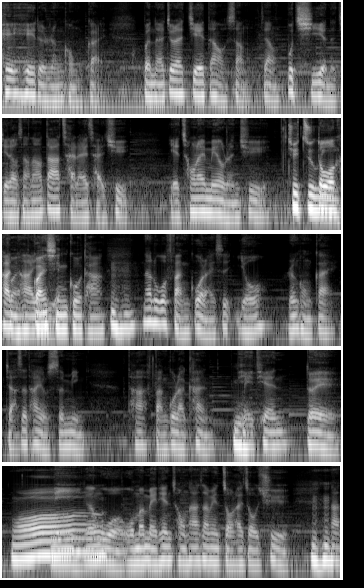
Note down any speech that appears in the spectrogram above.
黑黑的人孔盖。本来就在街道上，这样不起眼的街道上，然后大家踩来踩去，也从来没有人去去注意多看他关心过他。嗯哼。那如果反过来是由人孔盖，假设他有生命，他反过来看每天对哦，你跟我，我们每天从他上面走来走去，嗯，那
